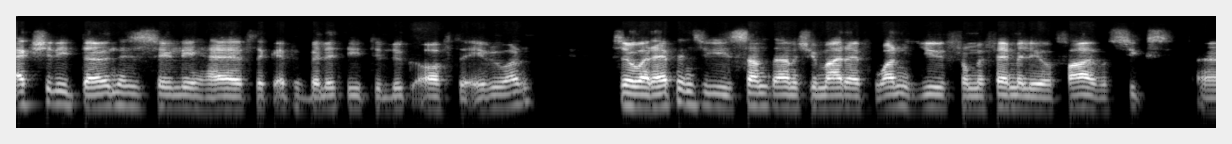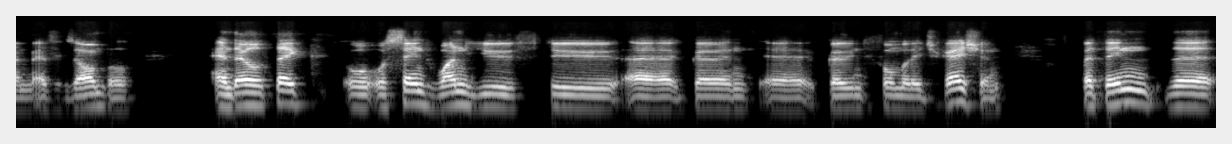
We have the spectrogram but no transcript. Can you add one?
actually don't necessarily have the capability to look after everyone. So what happens is sometimes you might have one youth from a family of five or six, um, as example, and they'll take or, or send one youth to uh, go and uh, go into formal education. But then the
